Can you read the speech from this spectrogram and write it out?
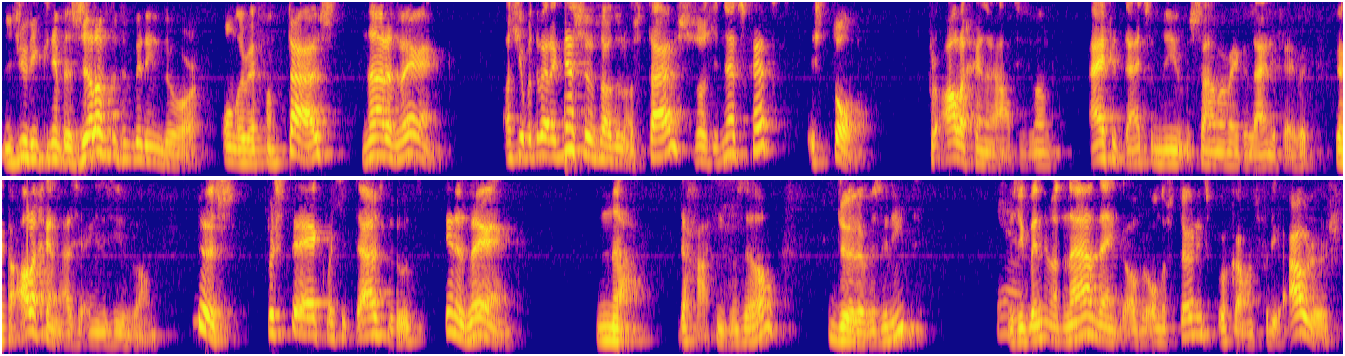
Dus jullie knippen zelf de verbinding door. Onderweg van thuis naar het werk. Als je op het werk net zo zou doen als thuis, zoals je het net schetst, is top. Voor alle generaties. Want eigen tijdse manier om samenwerken en leiding geven, krijgen alle generaties energie van. Dus versterk wat je thuis doet in het werk. Nou, dat gaat niet vanzelf. Durven ze niet. Ja. Dus ik ben nu aan het nadenken over ondersteuningsprogramma's voor die ouders.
